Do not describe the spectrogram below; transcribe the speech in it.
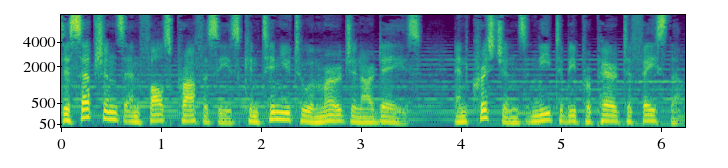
Deceptions and false prophecies continue to emerge in our days, and Christians need to be prepared to face them.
